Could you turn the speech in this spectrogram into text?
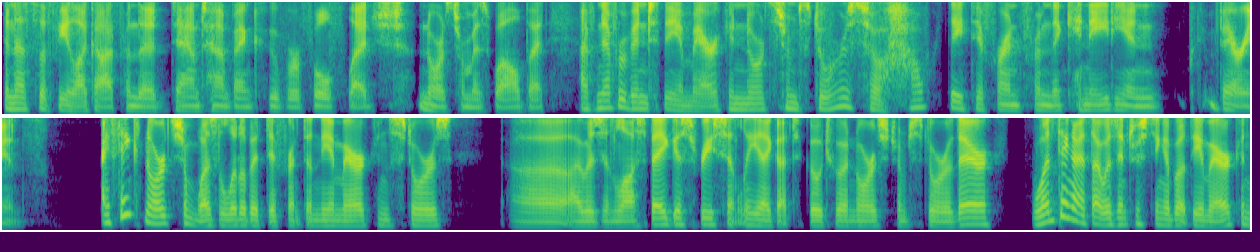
And that's the feel I got from the downtown Vancouver full fledged Nordstrom as well. But I've never been to the American Nordstrom stores. So how are they different from the Canadian variants? I think Nordstrom was a little bit different than the American stores. Uh, I was in Las Vegas recently. I got to go to a Nordstrom store there. One thing I thought was interesting about the American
